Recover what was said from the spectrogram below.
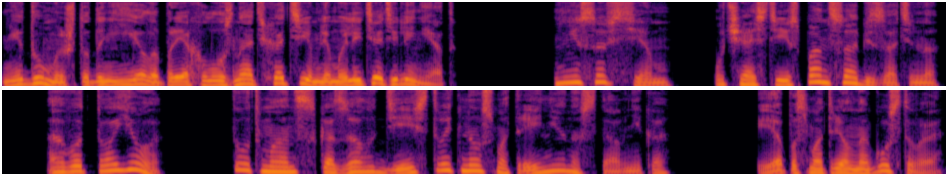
Не думаю, что Даниэла приехала узнать, хотим ли мы лететь или нет». «Не совсем. Участие испанца обязательно. А вот твое...» Тут Манс сказал действовать на усмотрение наставника. Я посмотрел на Густава,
